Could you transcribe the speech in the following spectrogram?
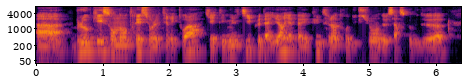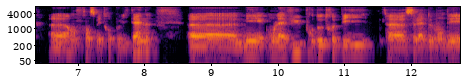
à bloquer son entrée sur le territoire, qui a été multiple d'ailleurs. Il n'y a pas eu qu'une seule introduction de SARS-CoV-2 euh, euh, en France métropolitaine. Euh, mais on l'a vu pour d'autres pays, euh, cela demandait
